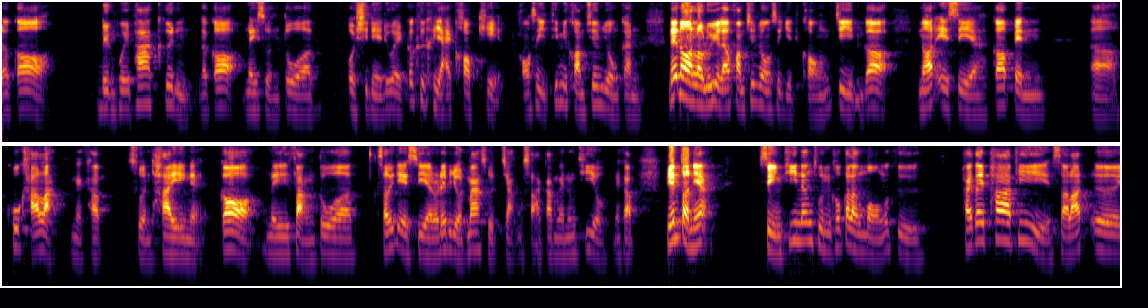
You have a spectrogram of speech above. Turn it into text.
แล้วก็ดึงภูมิภาคขึ้น แล้วก็ในส่วนตัวโอเชียเนียด้วยก็คือขยายขอบเขตของเศรษฐกิจที่มีความเชื่อมโยงกัน แน่นอนเรารู้อยู่แล้วความเชื่อมโยงเศรษฐกิจของจีนก็นอตเอเชียก็เป็นคู่ค้าหลักนะครับส่วนไทยเนี่ยก็ในฝั่งตัวเซาท์อีสเอเชียเราได้ประโยชน์มากสุดจากอุตสาหกรรมการท่องเที่ยวนะครับเพราะฉะนั้นตอนนี้สิ่งที่นักทุนเขากำลังมองก็คือ ภายใต้ภาพที่สหรัฐเอ่ย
